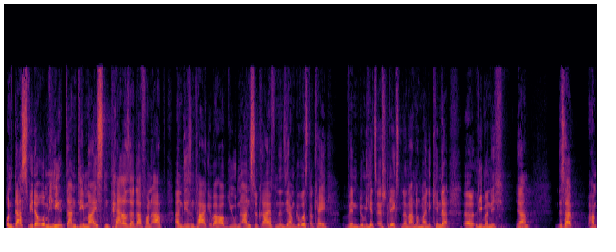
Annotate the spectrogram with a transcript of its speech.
Und das wiederum hielt dann die meisten Perser davon ab, an diesem Tag überhaupt Juden anzugreifen, denn sie haben gewusst, okay, wenn du mich jetzt erschlägst und danach noch meine Kinder, äh, lieber nicht. Ja? Deshalb haben,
